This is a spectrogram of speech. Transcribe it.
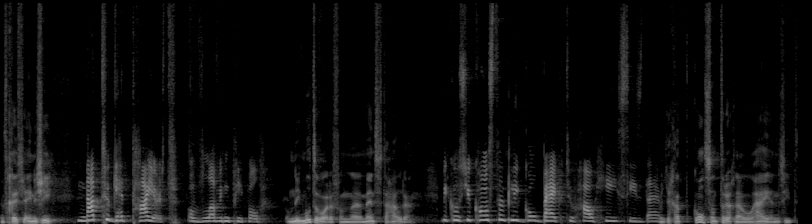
Het geeft je energie not to get tired of loving people om niet moe te worden van eh, mensen te houden. because you constantly go back to how he sees them. Want je gaat constant terug naar hoe Hij hen ziet.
